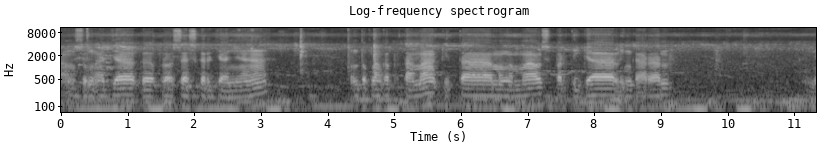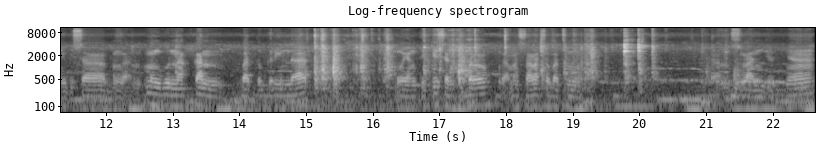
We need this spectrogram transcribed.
Langsung aja ke proses kerjanya. Untuk langkah pertama kita mengemal sepertiga lingkaran. Ini bisa menggunakan batu gerinda. Mau yang tipis yang tebal nggak masalah sobat semua. Dan selanjutnya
